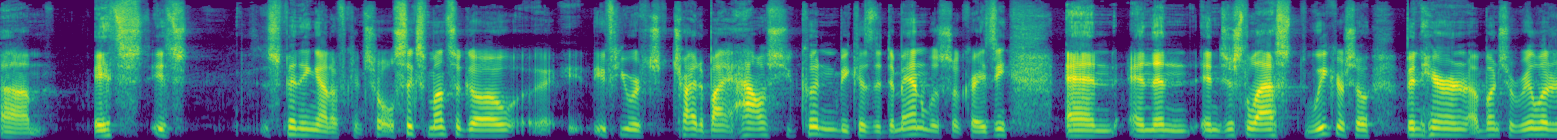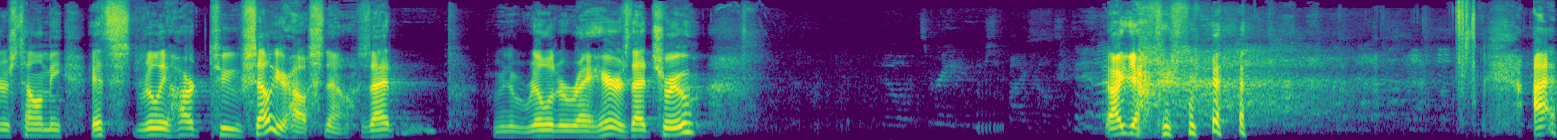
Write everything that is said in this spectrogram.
Um, it's it's spinning out of control. Six months ago, if you were to try to buy a house, you couldn't because the demand was so crazy. And and then in just the last week or so, been hearing a bunch of realtors telling me it's really hard to sell your house now. Is that I mean, the realtor right here? Is that true? Yeah. I,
